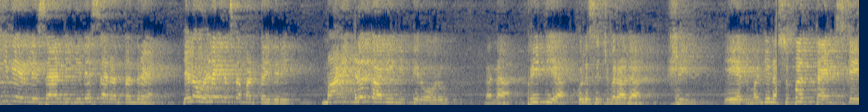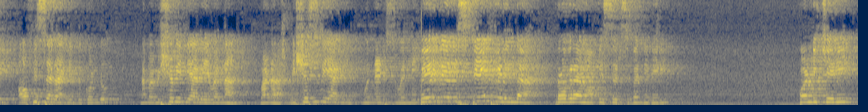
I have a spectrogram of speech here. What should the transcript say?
ಹೀಗೆ ಇರಲಿ ಸರ್ ಹೀಗಿದೆ ಸರ್ ಅಂತಂದ್ರೆ ಏನೋ ಒಳ್ಳೆ ಕೆಲಸ ಮಾಡ್ತಾ ಇದ್ದೀರಿ. ಮಾಡಿ ಬೆಳಕಾಗಿ ನಿಂತಿರುವವರು ನನ್ನ ಪ್ರೀತಿಯ ಕುಲಸಚಿವರಾದ Shri A L Manjuna super time scale officer ಆಗಿದ್ದುಕೊಂಡು ನಮ್ಮ ವಿಶ್ವವಿದ್ಯಾಲಯವನ್ನ ಬಹಳ ಯಶಸ್ವಿಯಾಗಿ ಮುನ್ನಡೆಸುವಲ್ಲಿ ಬೇರೆ ಬೇರೆ ಸ್ಟೇಟ್ಗಳಿಂದ ಪ್ರೋಗ್ರಾಮ್ ಆಫೀಸರ್ಸ್ ಬಂದಿದ್ದೀರಿ. Pondicherry,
